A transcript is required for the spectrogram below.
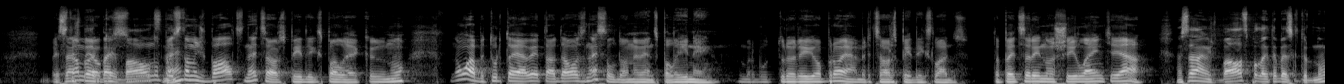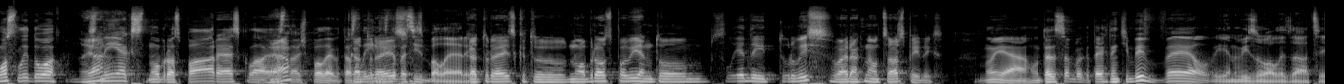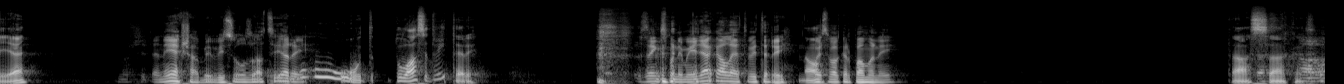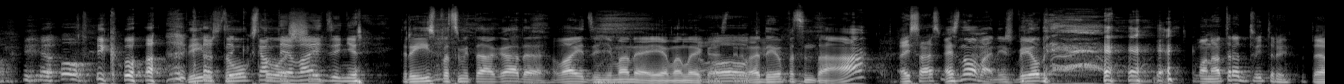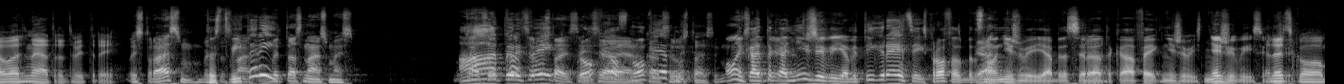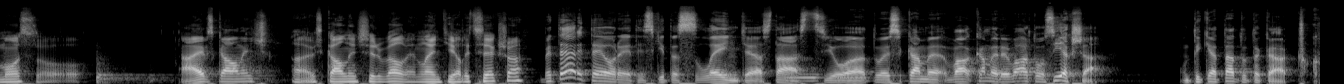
Pēc tam, jau, kas, balts, nu, pēc tam viņš balts, necaurspīdīgs paliek. Nu, nu, labi, tur tajā vietā daudz nesildo neviens pa līniju. Varbūt tur arī joprojām ir caurspīdīgs ledus. Tāpēc arī no šī leņķa, jā. Es domāju, Nu, viņš balts paliek, tāpēc, ka tur noslido Nu, nu, jā. sniegs, nobrauc pāri, aizklājās. Jā. Tā viņš paliek. Tas Katru līnijas reizi- tāpēc izbalē arī. Katru reizi, kad tu nobrauc pa vienu to sliedīt, tur viss vairāk nav caurspīdīgs. Nu, jā, un tad es saprotu, ka tehniķim bija vēl viena vizualizācija. Ja? Ten iekšā bija vizualizācija arī. Ugh, tu- lasi Twitteri. Zini, kas man ir mīļākā lieta Twitterī? No. Es vakar pamanīju. Tā saka. Tikko. Divas Kas te- Kam tie tūkstoši. vaidziņi ir? 13. gada vaidziņi manējie, man liekas, oh, vai 12. A? Es esmu. Es nomainīšu bildi. Man atrada Twitterī. Tev vairs neatrada Twitterī. Es tur esmu. bet tas ne- Twitterī? Bet tas neesmu es. Ā, Kāds ir- tur ir fake uztaisījis? profils, Jā, jā, nopietni? Man liekas, ka tā kā Niživijam ir tik rēcīgs profils, bet tas Jā? nav Niživijā, bet tas ir ā, tā kā fake Niživijs. Neživijs. Redz, ko mūsu Aivs Kalniņš. Aivis Kalniņš ir vēl viena leņķa ielicis iekšā. Bet te arī teorētiski tas leņķa stāsts, jo tu esi kamer, kamera ir vārtos iekšā. Un tikai tad tu tā kā.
